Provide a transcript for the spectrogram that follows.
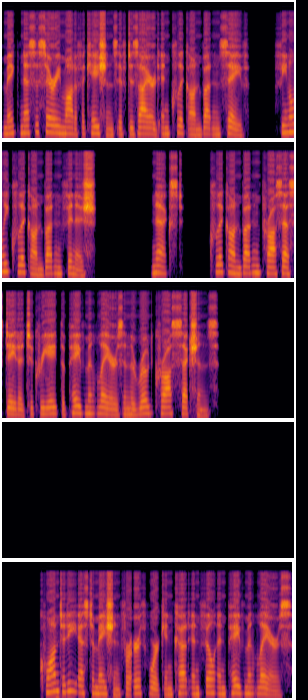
Make necessary modifications if desired and click on button Save. Finally click on button Finish. Next, click on button Process Data to create the pavement layers in the road cross sections. Quantity estimation for earthwork in cut and fill and pavement layers.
